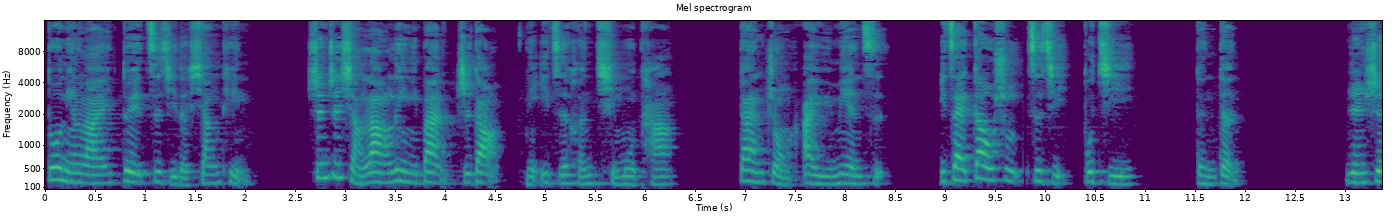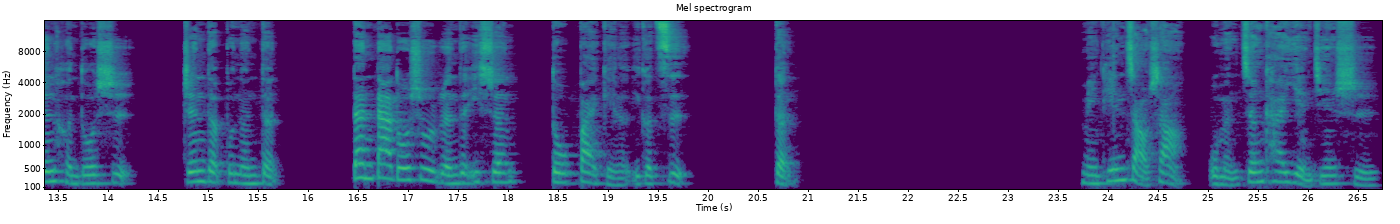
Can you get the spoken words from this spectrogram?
多年来对自己的相挺，甚至想让另一半知道你一直很倾慕他，但总碍于面子，一再告诉自己不急，等等。人生很多事真的不能等，但大多数人的一生都败给了一个字：等。每天早上，我们睁开眼睛时，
